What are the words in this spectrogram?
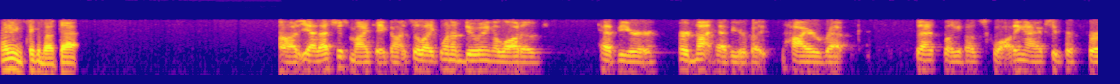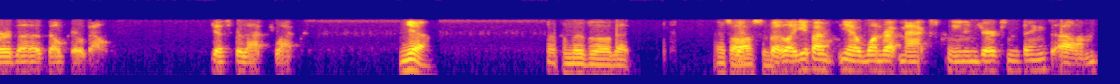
I didn't even think about that. Uh, yeah, that's just my take on it. So like when I'm doing a lot of heavier or not heavier but higher rep sets, like if I was squatting, I actually prefer the Velcro belt just for that flex. Yeah. So it can move a little bit. That's Yeah, awesome. But like if I'm you know one rep max clean and jerks and things, um,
